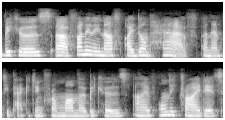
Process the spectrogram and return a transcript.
because, uh, funnily enough, I don't have an empty packaging from Malmö because I've only tried it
